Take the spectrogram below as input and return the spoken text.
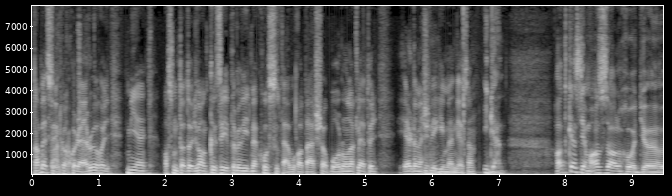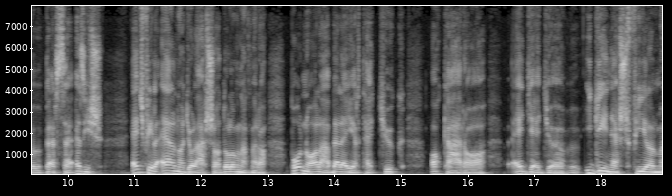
Na beszéljünk akkor erről, hogy milyen, azt mondtad, hogy van közé közép, rövid, meg hosszú távú hatása a borrónak. Lehet, hogy érdemes uh-huh. végigmenni ezen. Igen. Hadd kezdjem azzal, hogy persze ez is egyféle elnagyolása a dolognak, mert a porno alá beleérthetjük akár a egy-egy igényes film,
